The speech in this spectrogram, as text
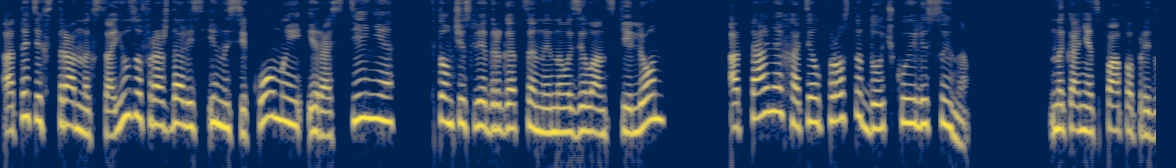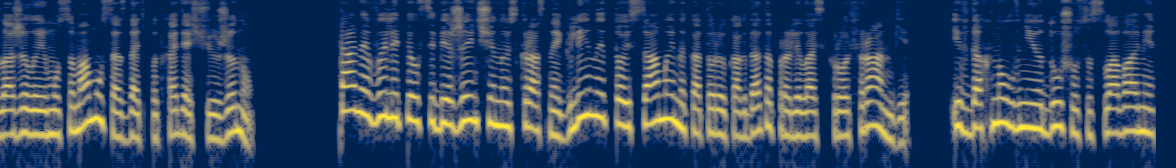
От этих странных союзов рождались и насекомые, и растения, в том числе драгоценный новозеландский лен, а Таня хотел просто дочку или сына. Наконец папа предложила ему самому создать подходящую жену. Таня вылепил себе женщину из красной глины, той самой, на которую когда-то пролилась кровь Ранги, и вдохнул в нее душу со словами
